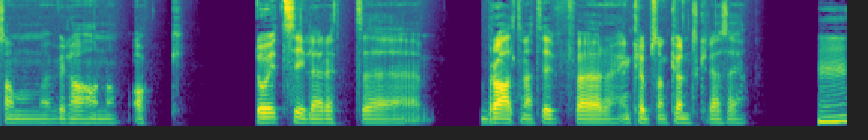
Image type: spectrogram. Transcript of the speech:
som vill ha honom. Och då är Zieler ett eh, bra alternativ för en klubb som Köln skulle jag säga. Mm,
